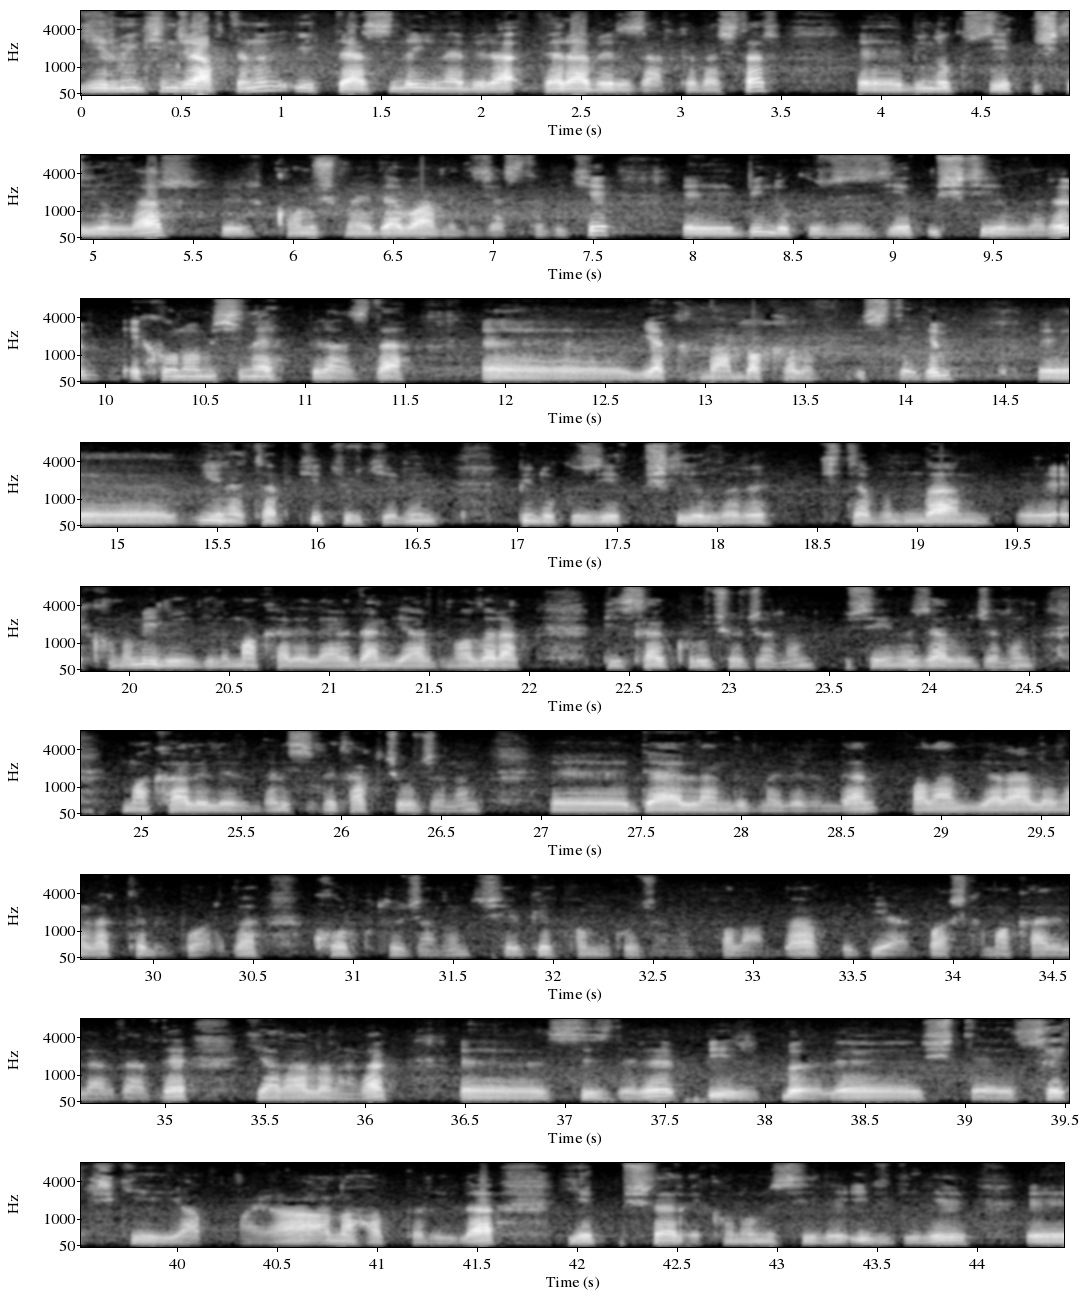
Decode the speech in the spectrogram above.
22. haftanın ilk dersinde yine bir beraberiz arkadaşlar. 1970'li yıllar konuşmaya devam edeceğiz tabii ki. 1970'li yılların ekonomisine biraz da yakından bakalım istedim. Yine tabii ki Türkiye'nin 1970'li yılları kitabından, e, ekonomiyle ilgili makalelerden yardım alarak Bilsel Kuruç Hoca'nın, Hüseyin Özel Hoca'nın makalelerinden, İsmet Akçı Hoca'nın e, değerlendirmelerinden falan yararlanarak tabii bu arada Korkut Hoca'nın, Şevket Pamuk Hoca'nın falan da ve diğer başka makalelerden de yararlanarak e, sizlere bir böyle işte seçki yapmaya, ana hatlarıyla 70'ler ekonomisiyle ilgili e,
